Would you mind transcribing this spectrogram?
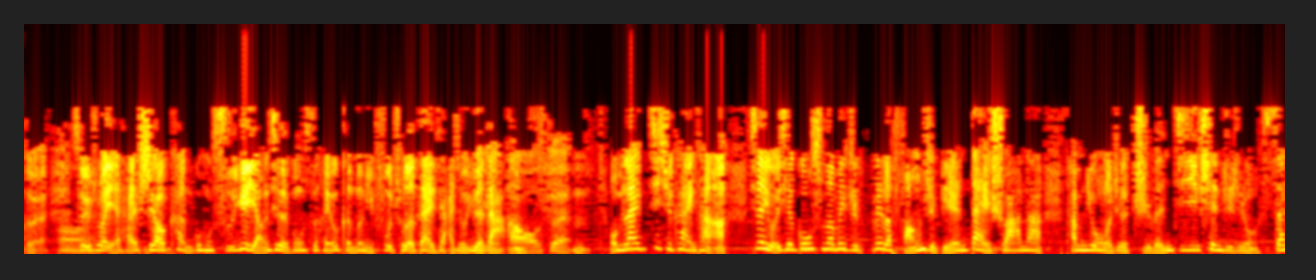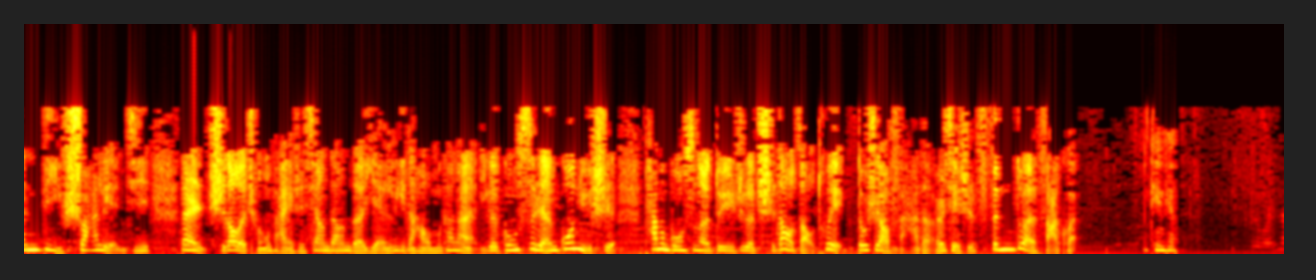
对，所以说也还是要看公司，越洋气的公司很有可能你付出的代价就越大啊。对，嗯，我们来继续看一看啊，现在有一些公司呢，为止为了防止别人代刷，那他们用了这个指纹机，甚至这种三 D 刷脸机，但是迟到的惩罚也是相当的严厉的哈。我们看看一个公司人郭女士。他们公司呢，对于这个迟到早退都是要罚的，而且是分段罚款。听听，指纹的，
